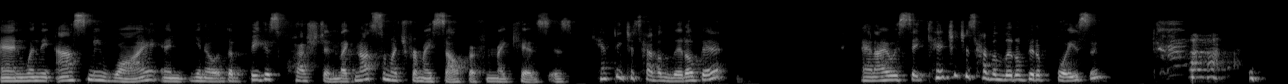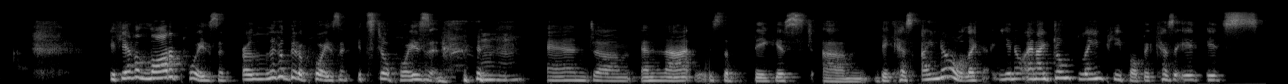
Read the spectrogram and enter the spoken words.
and when they ask me why and you know the biggest question like not so much for myself but for my kids is can't they just have a little bit? And I always say, can't you just have a little bit of poison? if you have a lot of poison or a little bit of poison, it's still poison. Mm-hmm. And um, and that is the biggest um, because I know, like you know, and I don't blame people because it, it's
